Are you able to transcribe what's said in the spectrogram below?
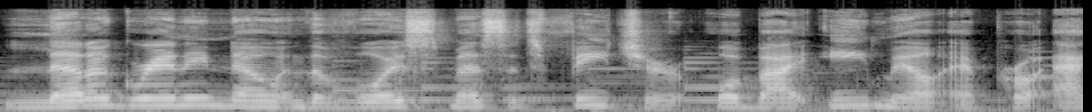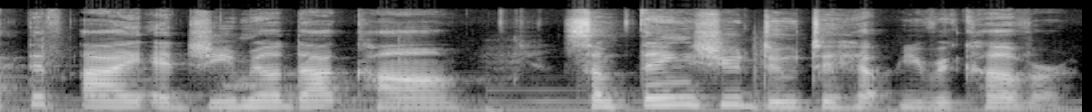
Let a granny know in the voice message feature or by email at proactiveeye at gmail.com some things you do to help you recover.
